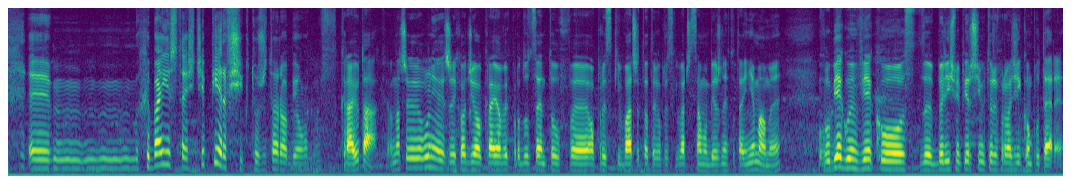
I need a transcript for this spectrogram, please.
Ym, Chyba jesteście pierwsi, którzy to robią. W kraju tak. Znaczy ogólnie jeżeli chodzi o krajowych producentów e, opryskiwaczy, to tych opryskiwaczy samobieżnych tutaj nie mamy. W ubiegłym wieku byliśmy pierwszymi, którzy wprowadzili komputery. E,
